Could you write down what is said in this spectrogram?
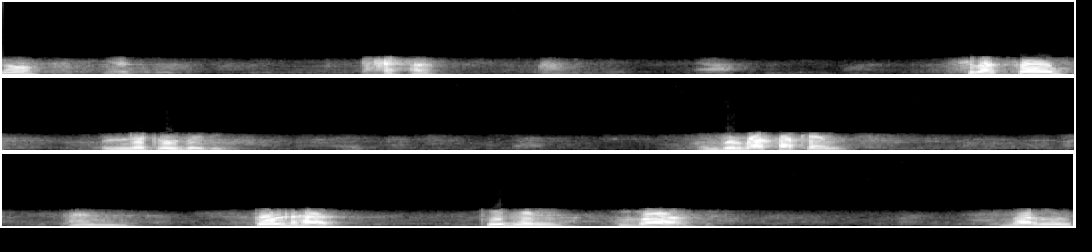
No? Yes. she was so little baby. Durvasa came and told her, give him bar. Bar means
